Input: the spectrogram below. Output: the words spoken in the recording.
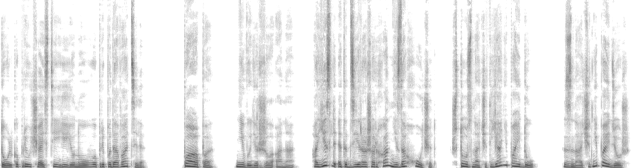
только при участии ее нового преподавателя. «Папа!» – не выдержала она. А если этот Зира Шархан не захочет? Что значит «я не пойду»? Значит, не пойдешь,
